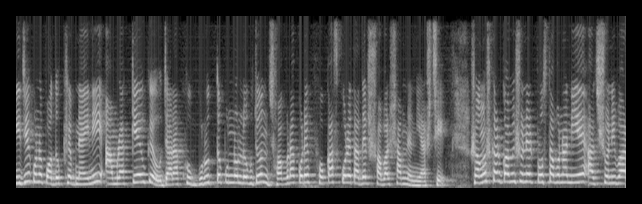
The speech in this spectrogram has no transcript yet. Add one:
নিজে কোনো পদক্ষেপ নেয়নি। আমরা কেউ কেউ যারা খুব গুরুত্বপূর্ণ লোকজন ঝগড়া করে ফোকাস করে তাদের সবার সামনে নিয়ে আসছি। সংস্কার কমিশনের প্রস্তাবনা নিয়ে আজ শনিবার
